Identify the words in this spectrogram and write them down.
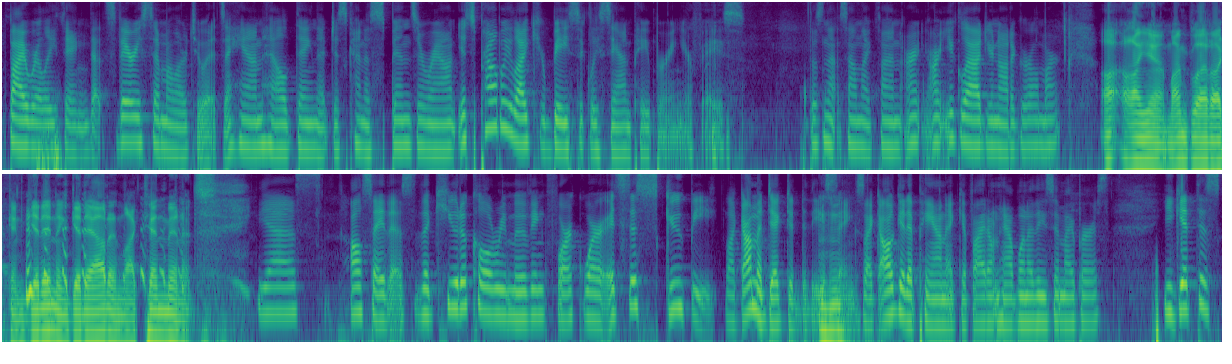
spirally thing that's very similar to it. It's a handheld thing that just kind of spins around. It's probably like you're basically sandpapering your face. Doesn't that sound like fun? Aren't, aren't you glad you're not a girl, Mark? I, I am. I'm glad I can get in and get out in like 10 minutes. Yes. I'll say this the cuticle removing fork where it's this scoopy. Like I'm addicted to these mm-hmm. things. Like I'll get a panic if I don't have one of these in my purse. You get this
